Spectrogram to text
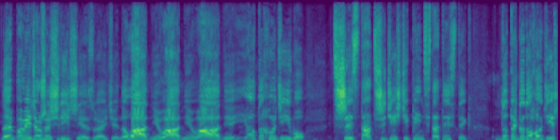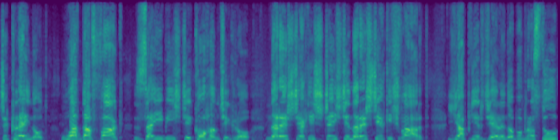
No bym powiedział, że ślicznie, słuchajcie. No ładnie, ładnie, ładnie. I o to chodziło. 335 statystyk. Do tego dochodzi jeszcze klejnot. What the fuck? Zajebiście, kocham cię gro. Nareszcie jakieś szczęście, nareszcie jakiś wart. Ja pierdzielę, no po prostu...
